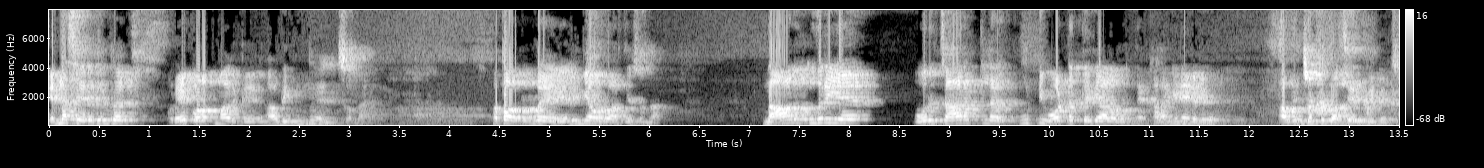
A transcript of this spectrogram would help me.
என்ன செய்யறதுன்ற ஒரே குழப்பமா இருக்கு அப்படின்னு சொன்னார். அப்ப அவர் ரொம்ப எளிமையா ஒரு வார்த்தையை சொன்னார். நாலு குதிரைய ஒரு சாரத்துல கூட்டி ஓட்ட தெரியாத ஒருத்தன் கலைஞனே கிடையாது அப்படின்னு சொல்லிட்டு பஸ் ஏறி போயிட்டு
